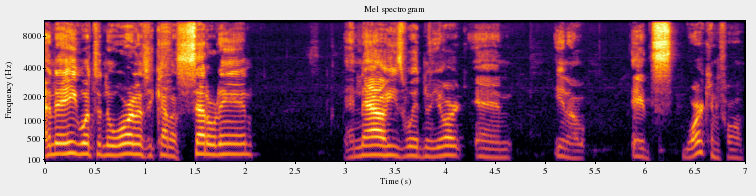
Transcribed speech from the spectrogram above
and then he went to New Orleans. He kind of settled in, and now he's with New York, and you know, it's working for him.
